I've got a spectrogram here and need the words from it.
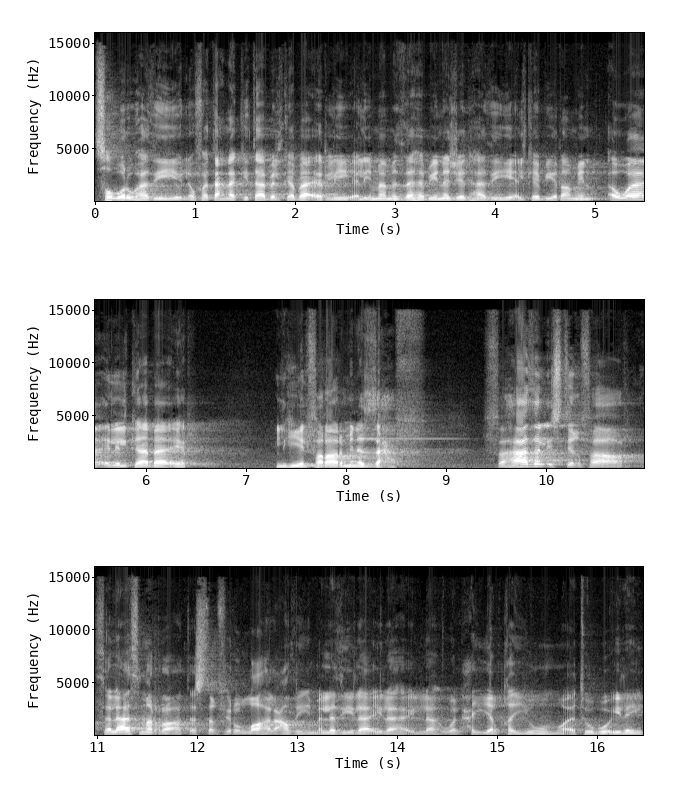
تصوروا هذه لو فتحنا كتاب الكبائر للإمام الذهبي نجد هذه الكبيرة من أوائل الكبائر اللي هي الفرار من الزحف. فهذا الاستغفار ثلاث مرات أستغفر الله العظيم الذي لا إله إلا هو الحي القيوم وأتوب إليه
